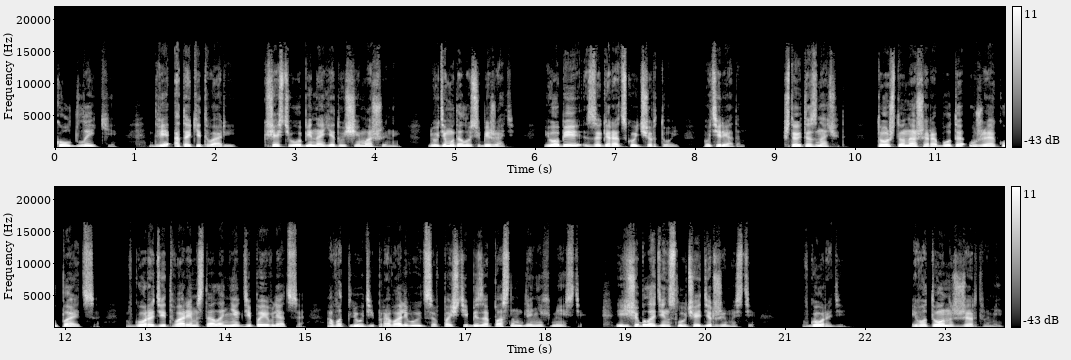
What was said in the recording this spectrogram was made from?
Колд-Лейке. Две атаки тварей, к счастью, обе на едущие машины. Людям удалось убежать. И обе за городской чертой, хоть и рядом. Что это значит? То, что наша работа уже окупается, в городе тварям стало негде появляться, а вот люди проваливаются в почти безопасном для них месте. И еще был один случай одержимости. В городе. И вот он с жертвами.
